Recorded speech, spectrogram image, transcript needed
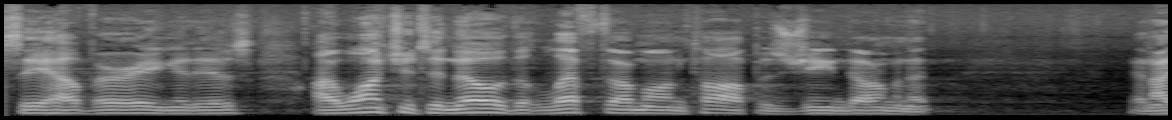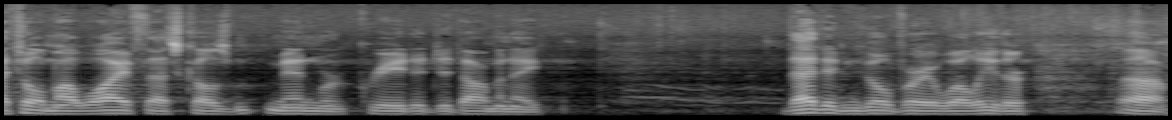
See how varying it is? I want you to know that left thumb on top is gene dominant. And I told my wife that's because men were created to dominate. That didn't go very well either. Uh,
